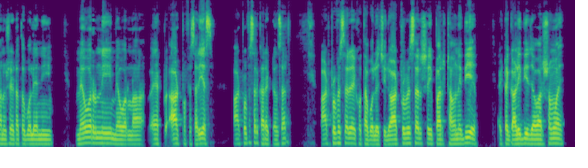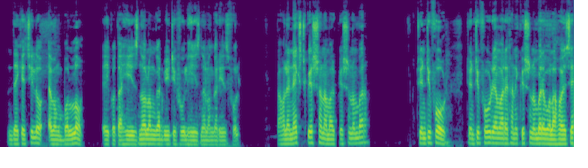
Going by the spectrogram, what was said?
মানুষে এটা তো বলেনি। মেয়র নি, মেয়র না art professor yes art professor correct answer art প্রফেসরের কথা বলেছিল। আর্ট প্রফেসর সেই পার্ক টাউনে দিয়ে একটা গাড়ি দিয়ে যাওয়ার সময় দেখেছিল এবং বলল, এই কথা he is no longer beautiful he is no longer useful তাহলে নেক্সট কোয়েশ্চন আমার question number twenty four twenty ফোরে আমার এখানে কোয়েশ্চন নম্বরে বলা হয়েছে।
